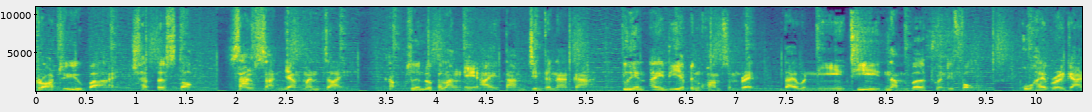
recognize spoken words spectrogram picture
brought to you by Shutterstock สร้างสรรค์อย่างมั่นใจ ขับเคลื่อนด้วยพลัง AI ตามจินตนาการ เปลี่ยนไอเดียเป็นความสำเร็จได้วันนี้ที่ Number 24 ผู้ให้บริการ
